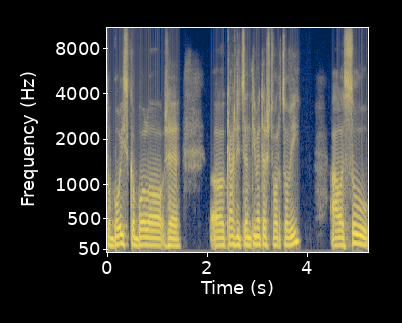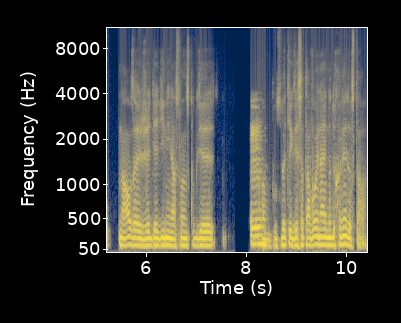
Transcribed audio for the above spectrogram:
to boisko bolo, že e, každý centimetr štvorcový, ale sú naozaj, že dediny na Slovensku, kde mm. v svete, kde sa tá vojna jednoducho nedostala.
